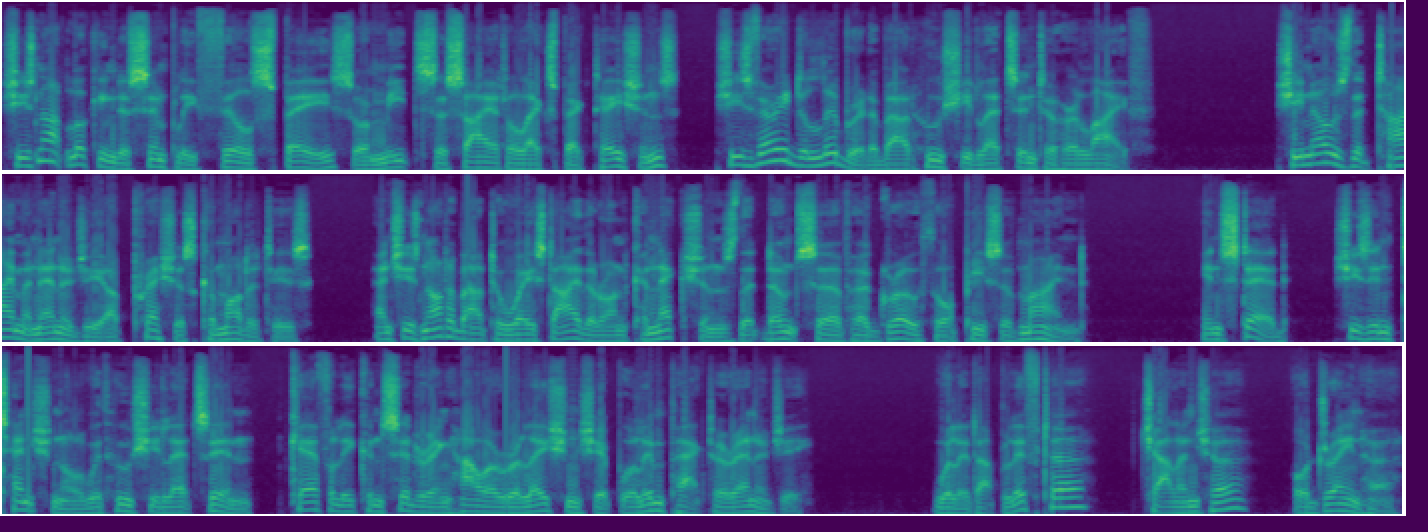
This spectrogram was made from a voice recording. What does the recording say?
She's not looking to simply fill space or meet societal expectations. She's very deliberate about who she lets into her life. She knows that time and energy are precious commodities, and she's not about to waste either on connections that don't serve her growth or peace of mind. Instead, she's intentional with who she lets in, carefully considering how a relationship will impact her energy. Will it uplift her, challenge her, or drain her?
